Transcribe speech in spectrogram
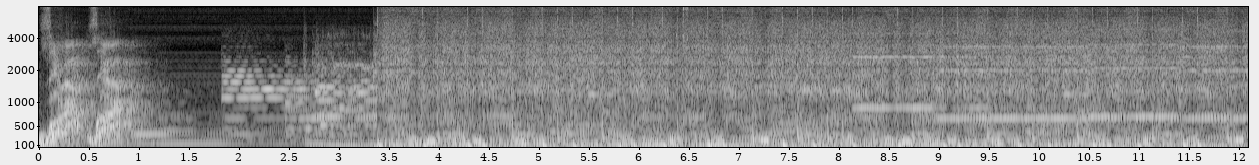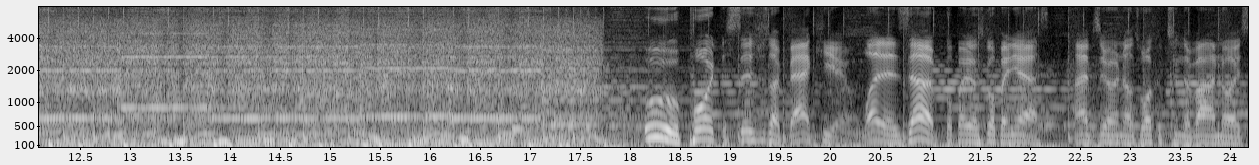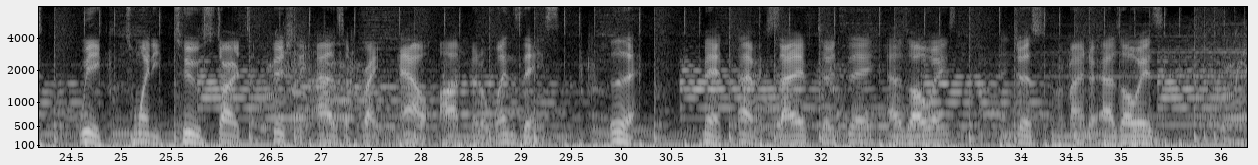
zero, zero. Ooh, poor decisions are back here. What is up, compañeros, compañeras? I'm Zero Notes. Welcome to Nirvana Noize. Week 22 starts officially as of right now on Metal Wednesdays. Ugh. Man, I'm excited for today, as always. And just a reminder, as always,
